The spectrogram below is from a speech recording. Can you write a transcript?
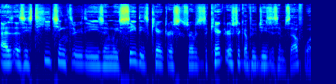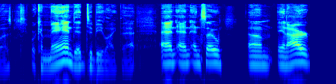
as as he's teaching through these and we see these characteristic services, service, a characteristic of who Jesus himself was. We're commanded to be like that. And and and so um, in our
